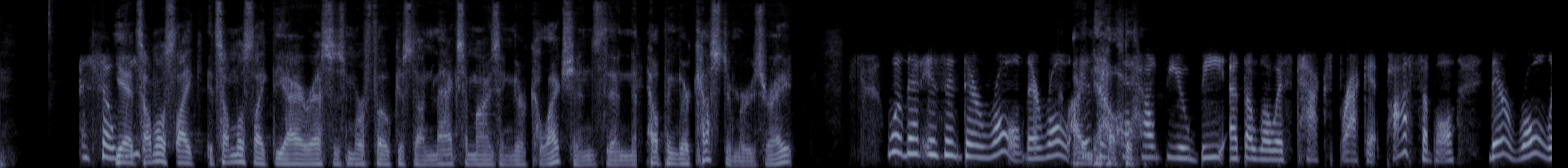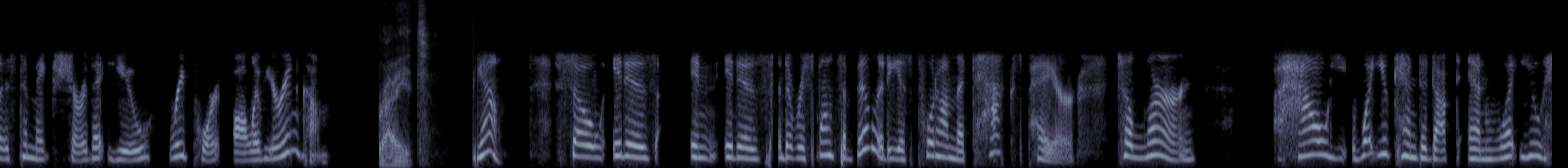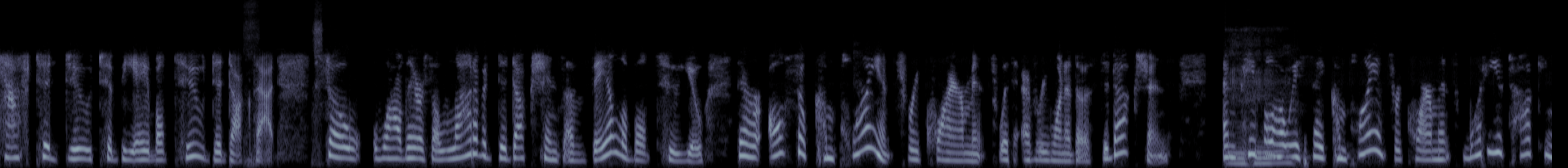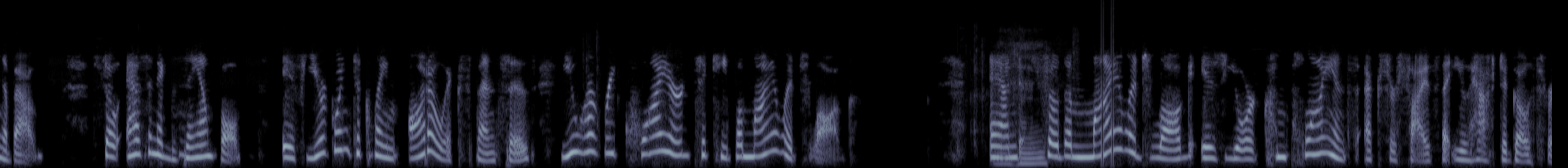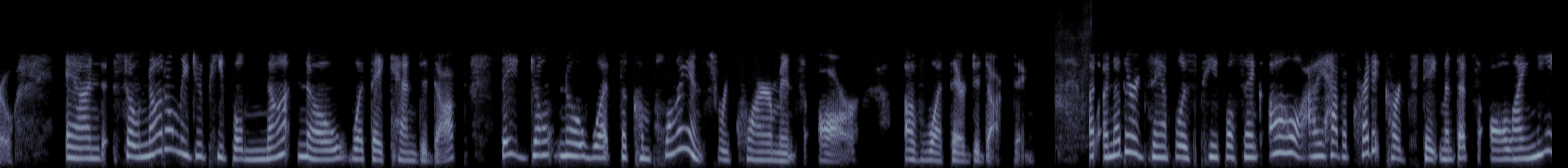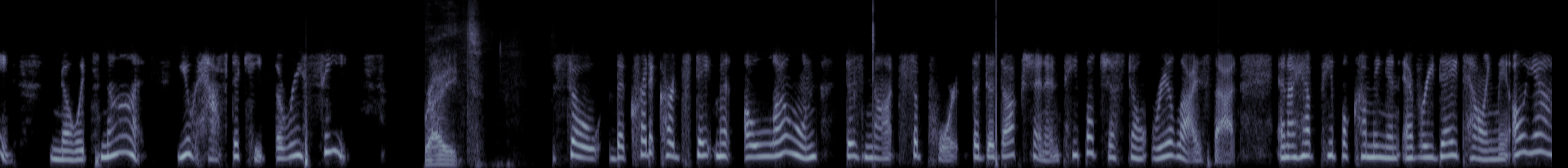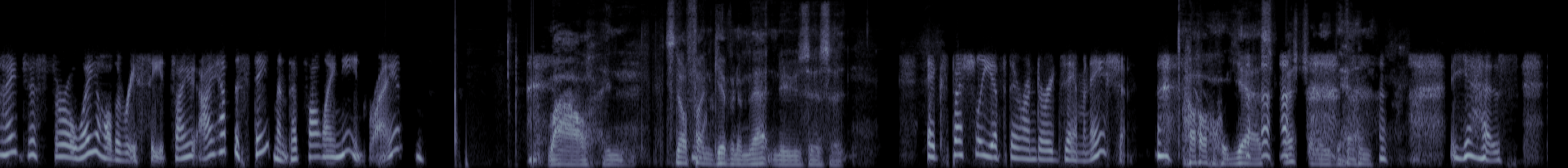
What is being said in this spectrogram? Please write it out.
So yeah, we, it's almost like it's almost like the IRS is more focused on maximizing their collections than helping their customers, right? Well, that isn't their role. Their role I isn't know. to help you be at the lowest tax bracket possible. Their role is to make sure that you report all of your income. Right. Yeah. So it is in it is the responsibility is put on the taxpayer to learn how you, what you can deduct and what you have to do to be able to deduct that. So while there's a lot of deductions available to you, there are also compliance requirements with every one of those deductions. And mm-hmm. people always say compliance requirements. What are you talking about? So as an example, if you're going to claim auto expenses, you are required to keep a mileage log. And mm-hmm. so the mileage log is your compliance exercise that you have to go through. And so not only do people not know what they can deduct, they don't know what the compliance requirements are of what they're deducting. Another example is people think, oh, I have a credit card statement. That's all I need. No, it's not. You have to keep the receipts. Right. So the credit card statement alone does not support the deduction and people just don't realize that. And I have people coming in every day telling me, "Oh yeah, I just throw away all the receipts. I I have the statement. That's all I need, right?" Wow, and it's no fun giving them that news, is it? Especially if they're under examination. Oh, yeah, especially then. yes.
